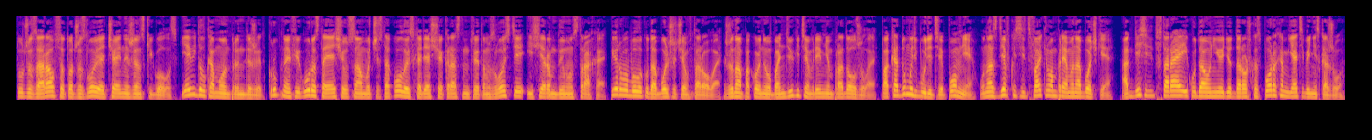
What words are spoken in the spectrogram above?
Тут же заорал все тот же злой и отчаянный женский голос. Я видел, кому он принадлежит. Крупная фигура, стоящая у самого чистокола, исходящая красным цветом злости и серым дымом страха. Первого было куда больше, чем второго. Жена покойного бандюги тем временем продолжила. «Пока думать будете, помни, у нас девка сидит с факелом прямо на бочке. А где сидит вторая и куда у нее идет дорожка с порохом, я тебе не скажу.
